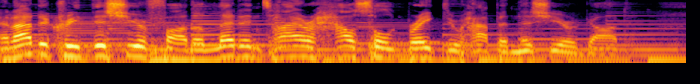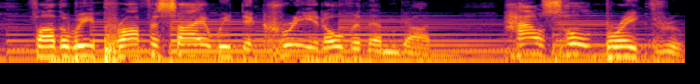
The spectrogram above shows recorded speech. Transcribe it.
And I decree this year, Father, let entire household breakthrough happen this year, God. Father, we prophesy, we decree it over them, God. Household breakthrough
